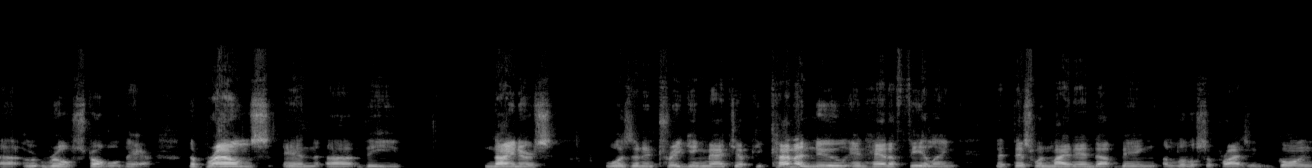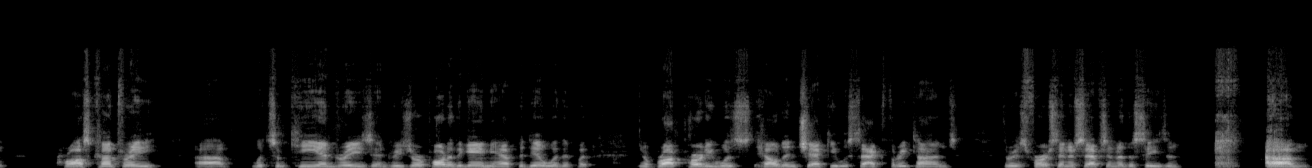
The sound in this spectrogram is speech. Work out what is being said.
uh, real struggle there. The Browns and uh, the Niners was an intriguing matchup. You kind of knew and had a feeling that this one might end up being a little surprising. Going cross country uh, with some key injuries, injuries are a part of the game. You have to deal with it. But, you know, Brock Purdy was held in check. He was sacked three times through his first interception of the season. Um,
